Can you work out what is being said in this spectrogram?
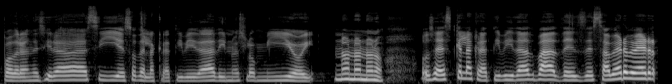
podrán decir, ah, sí, eso de la creatividad y no es lo mío. Y... No, no, no, no. O sea, es que la creatividad va desde saber ver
